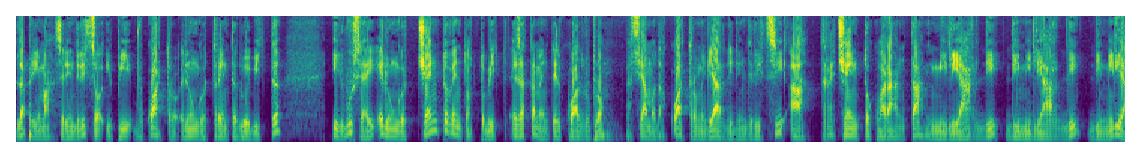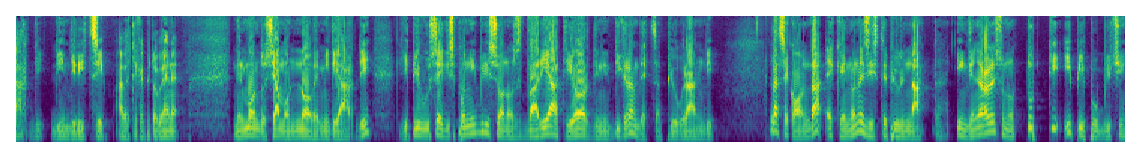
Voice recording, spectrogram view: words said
la prima, se l'indirizzo IP V4 è lungo 32 bit, il V6 è lungo 128 bit, esattamente il quadruplo. Passiamo da 4 miliardi di indirizzi a 340 miliardi di miliardi di miliardi di indirizzi. Avete capito bene? Nel mondo siamo 9 miliardi, gli IPv6 disponibili sono svariati ordini di grandezza più grandi. La seconda è che non esiste più il NAT, in generale sono tutti IP pubblici.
